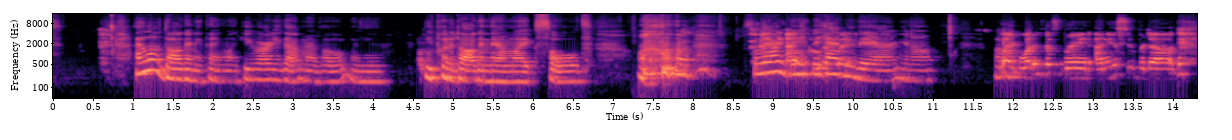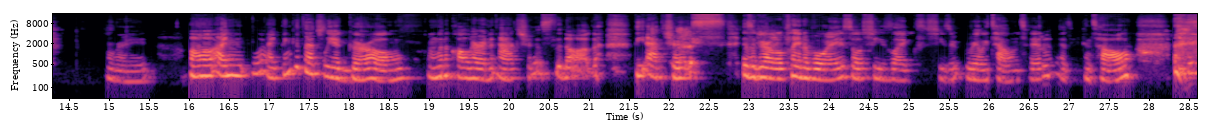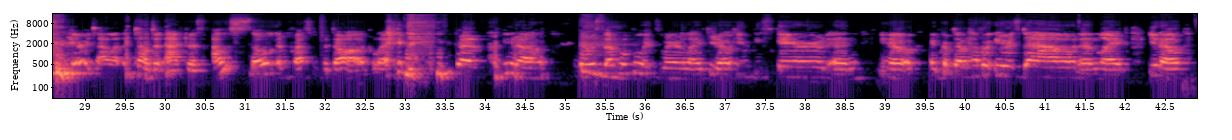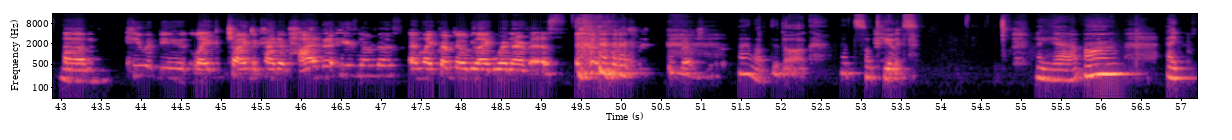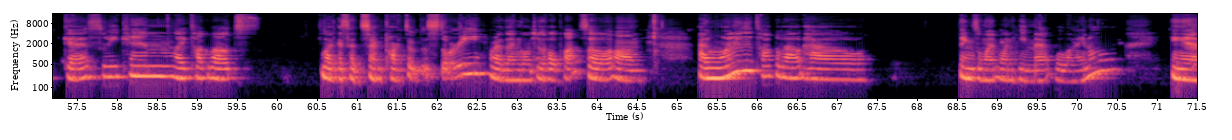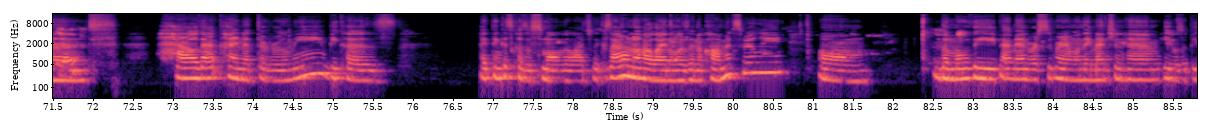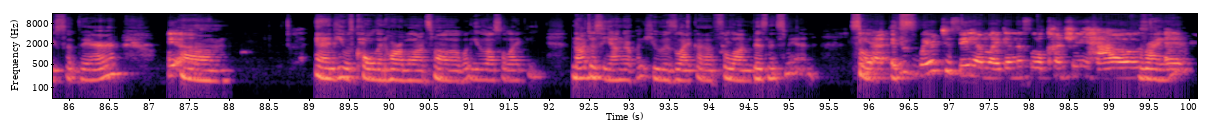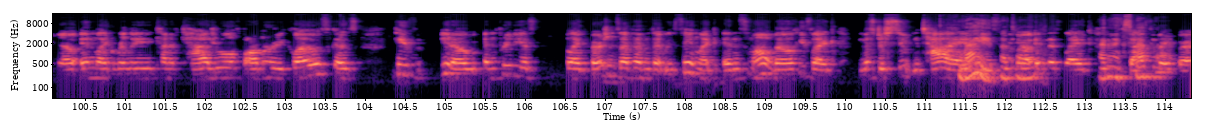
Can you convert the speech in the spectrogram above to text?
I love dog anything. Like you already got my vote when you you put a dog in there. I'm like sold. so they already they, they had me there. You know. Um, Like, what is this breed? I need a super dog. Right. Uh, I I think it's actually a girl. I'm gonna call her an actress. The dog, the actress is a girl playing a boy, so she's like she's really talented, as you can tell. She's a Very talented, talented actress. I was so impressed with the dog. Like, because, you know, there were several points where, like, you know, he would be scared and, you know, and Krypto would have her ears down and, like, you know, Um, he would be like trying to kind of hide that he's nervous, and like Krypto would be like, "We're nervous." So, I love the dog. That's so cute. Yeah, um, I guess we can like talk about, like I said, certain parts of the story rather than going through the whole plot. So, um, I wanted to talk about how things went when he met Lionel and how that kind of threw me because I think it's because of Smallville actually because I don't know how Lionel is in the comics really. Um, the movie Batman vs Superman when they mentioned him, he was abusive there. yeah, Um, and he was cold and horrible on Smallville, but he was also like not just younger, but he was like a full on businessman. So yeah. It it's- was weird to see him like in this little country house, Right. And you know, in like really kind of casual farmery clothes because he's you know in previous like versions of him that we've seen, like in Smallville, he's like Mr. Suit and Tie, Right, that's you know, what- in this like I didn't expect that. skyscraper.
